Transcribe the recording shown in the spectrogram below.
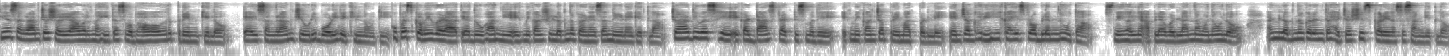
तिने संग्रामच्या शरीरावर नाही तर स्वभावावर प्रेम केलं. त्याही संग्रामची एवढी बॉडी देखील नव्हती. खूपच कमी वेळात या दोघांनी एकमेकांशी लग्न करण्याचा निर्णय घेतला. चार दिवस हे एका डान्स प्रॅक्टिसमध्ये एकमेकांच्या प्रेमात पडले. यांच्या घरीही काहीच प्रॉब्लेम नव्हता. स्नेहलने आपल्या वडिलांना मनवलं आणि लग्न करेन तर ह्याच्याशीच करेन असं सांगितलं.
